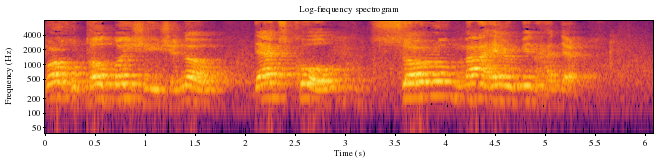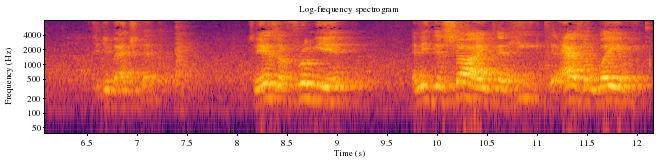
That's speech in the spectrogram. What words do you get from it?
Baruch Hu told Moshe, you should know, that's called Soru Maher Min Hader. Could you imagine that? So he has a from Yid, and he decides that he has a way of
